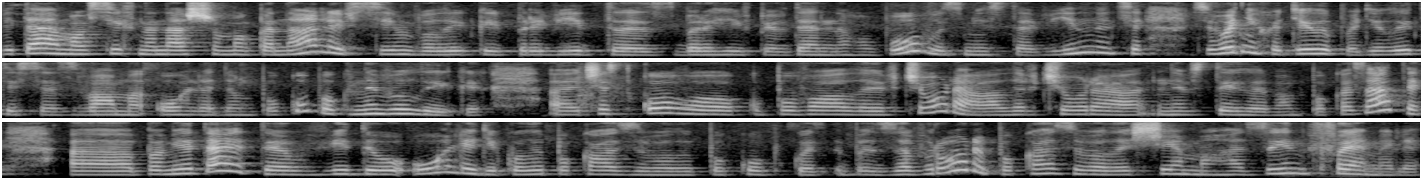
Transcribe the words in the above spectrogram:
Вітаємо всіх на нашому каналі. Всім великий привіт з берегів Південного Бугу, з міста Вінниці. Сьогодні хотіли поділитися з вами оглядом покупок невеликих. Е, Частково купували вчора, але вчора не встигли вам показати. Е, Пам'ятаєте, в відеоогляді, коли показували покупку з- Аврори, показували ще магазин Family,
